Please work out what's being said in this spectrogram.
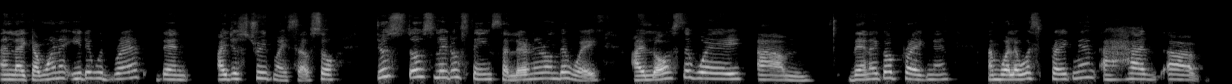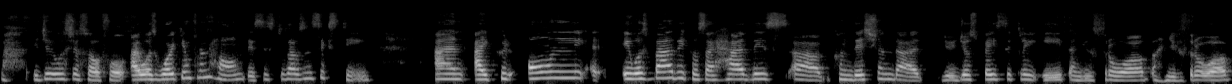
and like i want to eat it with bread then i just treat myself so just those little things i learned it on the way i lost the weight um, then i got pregnant and while I was pregnant, I had, uh, it was just awful. I was working from home. This is 2016. And I could only, it was bad because I had this uh, condition that you just basically eat and you throw up and you throw up.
